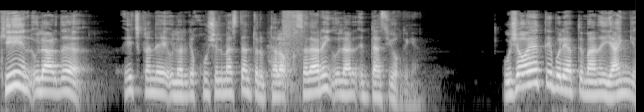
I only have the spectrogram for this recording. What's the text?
keyin ularni hech qanday ularga qo'shilmasdan turib taloq qilsalaring ularni iddasi yo'q degan O'sha oyatdek bo'lyapti mani yangi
